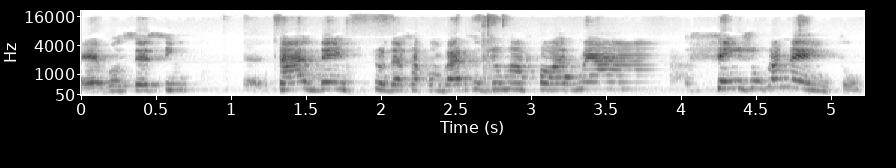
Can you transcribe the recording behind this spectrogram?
É, você se está dentro dessa conversa de uma forma sem julgamento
